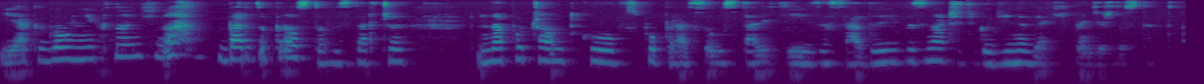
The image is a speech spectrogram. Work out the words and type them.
Jak go uniknąć? No, bardzo prosto. Wystarczy na początku współpracy ustalić jej zasady i wyznaczyć godziny, w jakich będziesz dostępna.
